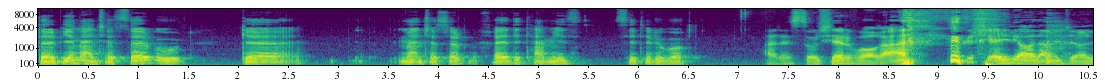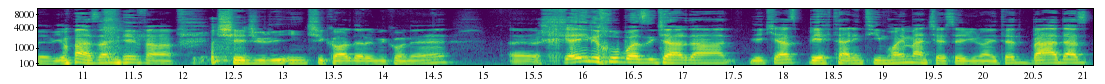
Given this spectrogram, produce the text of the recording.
دربی منچستر بود که منچستر خیلی تمیز سیتی رو برد. آره سولشر واقعا خیلی آدم جالبی من اصلا نفهمم چجوری این چیکار داره می‌کنه. خیلی خوب بازی کردن. یکی از بهترین تیم های منچستر یونایتد بعد از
